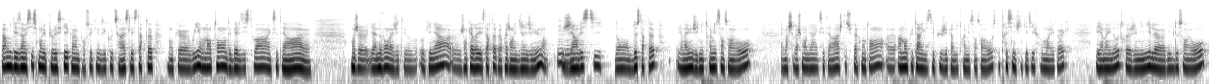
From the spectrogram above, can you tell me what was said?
Parmi les investissements les plus risqués, quand même, pour ceux qui nous écoutent, ça reste les startups. Donc, euh, oui, on entend des belles histoires, etc. Euh, moi, il y a 9 ans, là, j'étais au, Kenya. Euh, j'encadrais des startups, après, j'en ai dirigé une. Mhm. J'ai investi dans deux startups. Il y en a une, j'ai mis 3500 euros. Elle marchait vachement bien, etc. J'étais super content. un an plus tard, elle n'existait plus, j'ai perdu 3500 euros. C'était très significatif pour moi à l'époque. Et il y en a une autre, j'ai mis 1000, 1200 euros.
